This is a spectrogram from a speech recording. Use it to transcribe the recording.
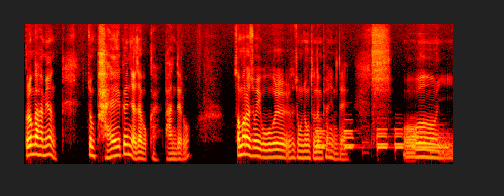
그런가 하면 좀 밝은 여자 보컬 반대로 사마라 조이 곡을 종종 듣는 편인데 어, 이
